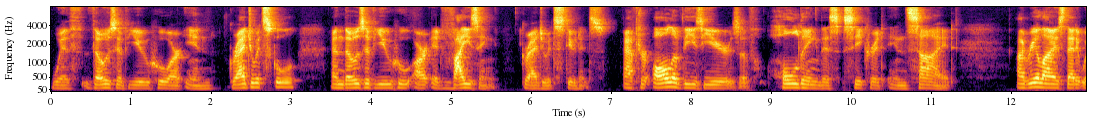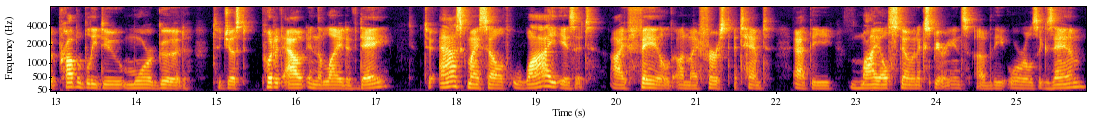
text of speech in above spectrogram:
with those of you who are in graduate school and those of you who are advising graduate students? After all of these years of holding this secret inside, I realized that it would probably do more good to just put it out in the light of day, to ask myself, why is it I failed on my first attempt at the milestone experience of the orals exam,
